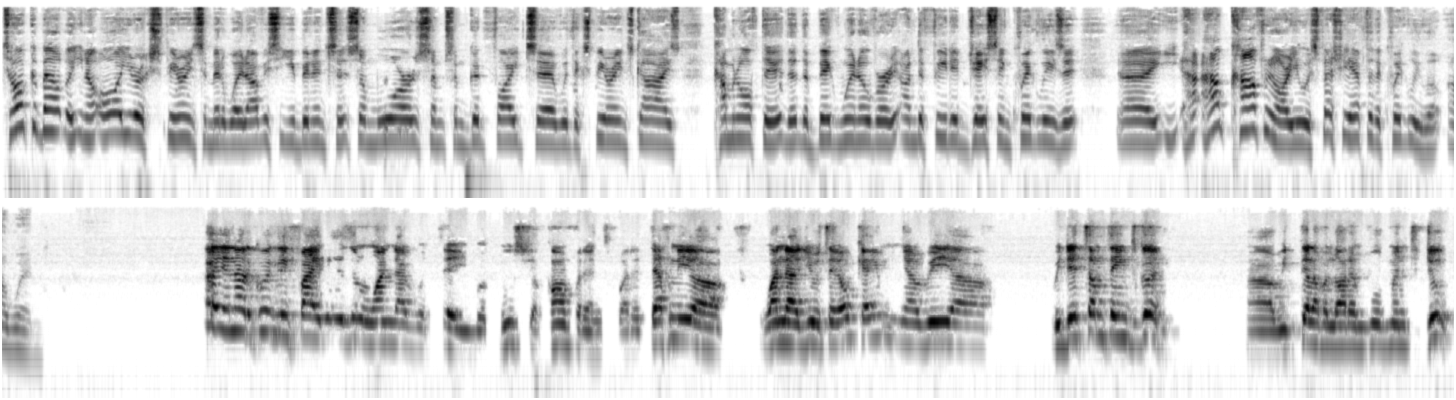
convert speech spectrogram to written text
talk about you know all your experience in middleweight. Obviously, you've been into some wars, some some good fights uh, with experienced guys. Coming off the, the, the big win over undefeated Jason Quigley's, it uh, how confident are you, especially after the Quigley uh, win? Uh, you know, the Quigley fight isn't one that would say would boost your confidence, but it's definitely uh, one that you would say, okay, you know, we uh, we did some things good. Uh, we still have a lot of improvement to do,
